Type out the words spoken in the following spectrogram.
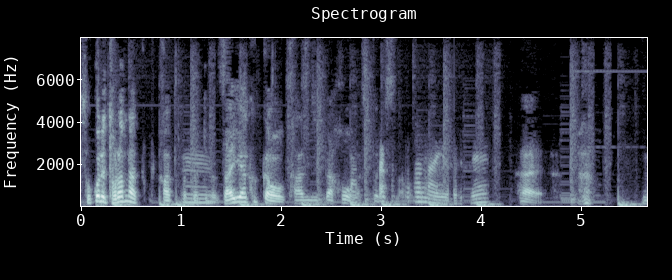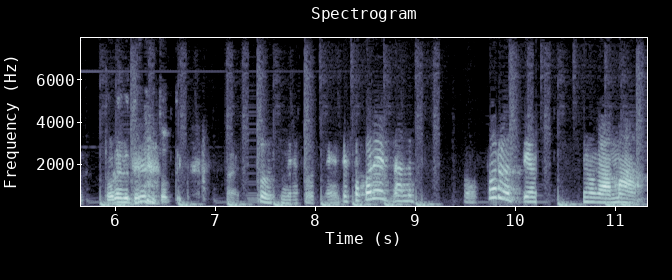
そこで取らなかった時の罪悪感を感じた方がストレスなの取らないよね。はい。取れる時に取っていく。そうですね、そうですね。で、そこで、あの、取るっていうのが、まあ、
